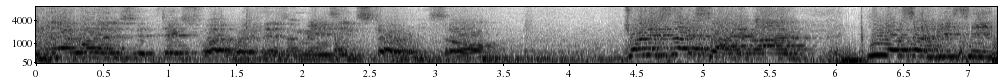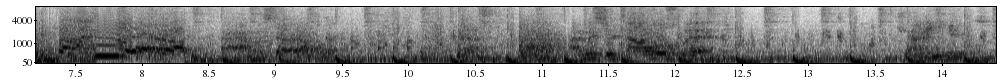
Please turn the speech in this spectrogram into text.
And that was Dick Swett with his amazing story. So join us next time on USNBC Fox. Alright, I'm gonna start off with. I'm Mr. Towels with Johnny Hughes.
